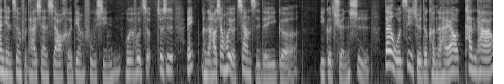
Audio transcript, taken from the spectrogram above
岸田政府他现在是要核电复兴，或或者就是哎，可能好像会有这样子的一个。一个诠释，但我自己觉得可能还要看他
